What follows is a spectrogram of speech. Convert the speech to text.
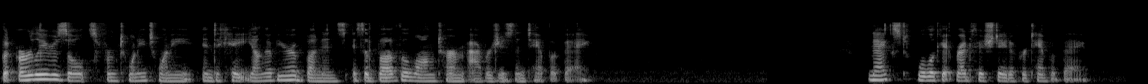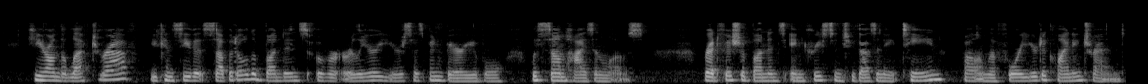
but early results from 2020 indicate young of year abundance is above the long-term averages in Tampa Bay. Next, we'll look at redfish data for Tampa Bay. Here on the left graph, you can see that subadult abundance over earlier years has been variable with some highs and lows. Redfish abundance increased in 2018 following a four-year declining trend,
